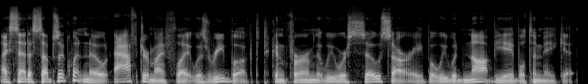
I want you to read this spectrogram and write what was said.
I sent a subsequent note after my flight was rebooked to confirm that we were so sorry, but we would not be able to make it.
